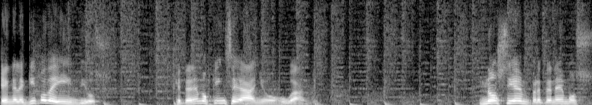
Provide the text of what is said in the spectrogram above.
en el equipo de indios, que tenemos 15 años jugando, no siempre tenemos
